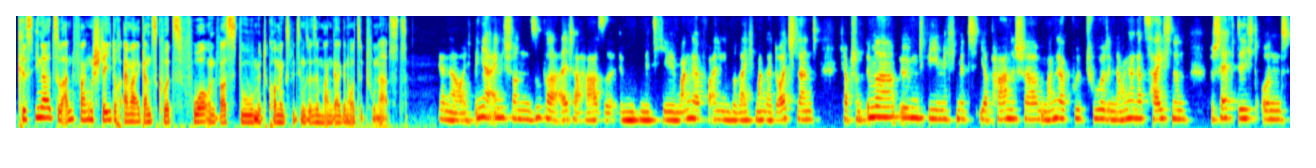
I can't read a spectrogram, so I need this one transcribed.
Christina, zu Anfang stell dich doch einmal ganz kurz vor und was du mit Comics bzw. Manga genau zu tun hast. Genau, ich bin ja eigentlich schon ein super alter Hase im Metier Manga, vor allem im Bereich Manga Deutschland. Ich habe schon immer irgendwie mich mit japanischer Manga-Kultur, dem Manga-Zeichnen beschäftigt und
